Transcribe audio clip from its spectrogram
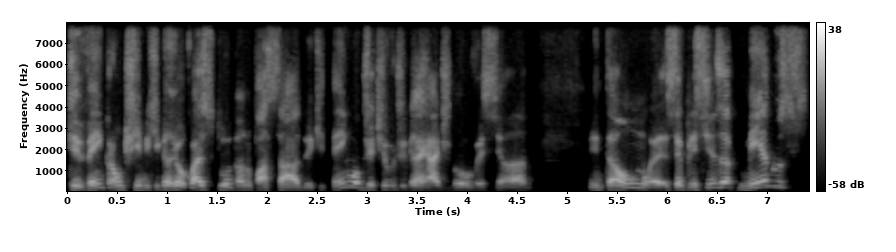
que vem para um time que ganhou quase tudo ano passado e que tem o objetivo de ganhar de novo esse ano. Então, é, você precisa menos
